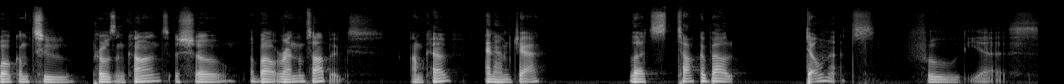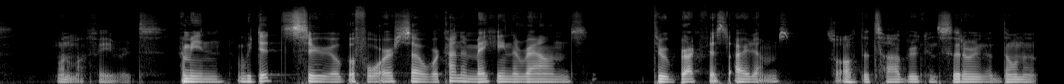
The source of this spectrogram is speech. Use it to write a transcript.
Welcome to Pros and Cons, a show about random topics. I'm Kev. And I'm Jack. Let's talk about donuts. Food, yes. One of my favorites. I mean, we did cereal before, so we're kind of making the rounds through breakfast items. So, off the top, you're considering a donut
